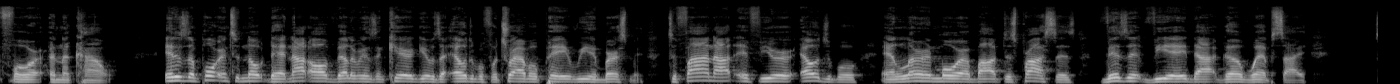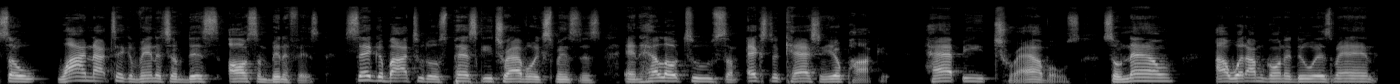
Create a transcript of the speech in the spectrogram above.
for an account. It is important to note that not all veterans and caregivers are eligible for travel pay reimbursement. To find out if you're eligible and learn more about this process, visit va.gov website. So why not take advantage of this awesome benefits? Say goodbye to those pesky travel expenses and hello to some extra cash in your pocket. Happy travels. So now, uh, what I'm going to do is, man,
